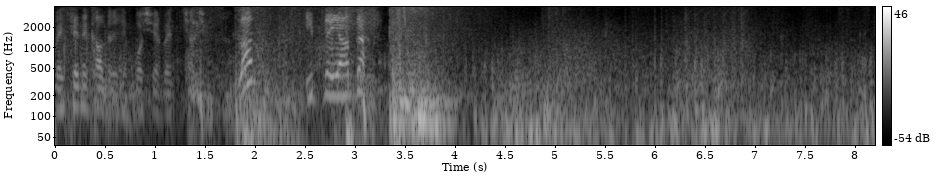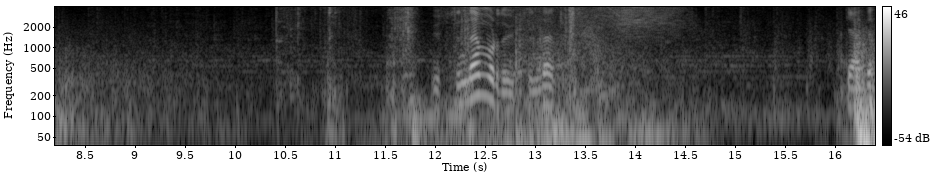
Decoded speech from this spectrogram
Ben seni kaldıracağım. Boş ver ben çalışayım. Lan! İple yandı. Üstünden vurdu üstünden. Geldi.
